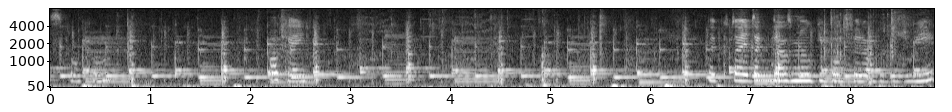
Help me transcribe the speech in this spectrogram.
spoko. Okej. Tak tutaj tak dla zmyłki potwieram te drzwi.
